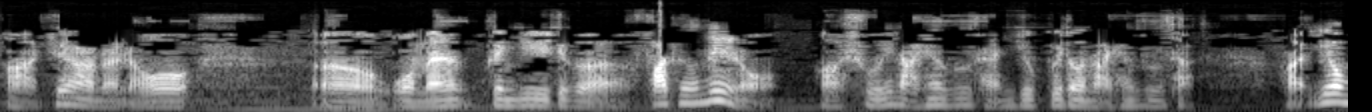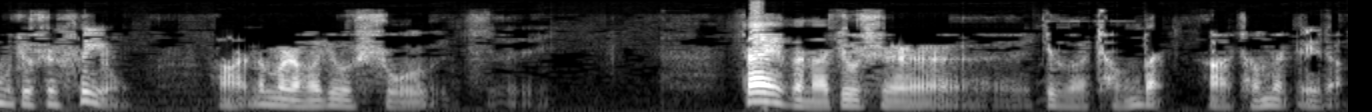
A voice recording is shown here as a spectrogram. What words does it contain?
啊，这样的，然后呃，我们根据这个发票内容啊，属于哪项资产，你就归到哪项资产啊，要么就是费用。啊，那么然后就属，再一个呢就是这个成本啊，成本类的。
